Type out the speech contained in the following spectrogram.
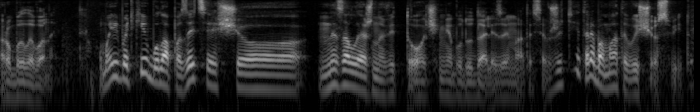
робили вони. У моїх батьків була позиція, що незалежно від того, чим я буду далі займатися в житті, треба мати вищу освіту.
